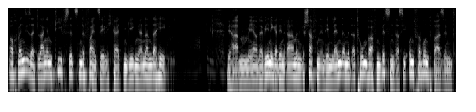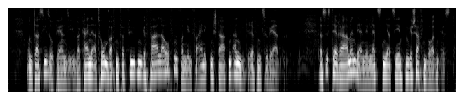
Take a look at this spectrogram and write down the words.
auch wenn sie seit langem tiefsitzende Feindseligkeiten gegeneinander hegen. Wir haben mehr oder weniger den Rahmen geschaffen, in dem Länder mit Atomwaffen wissen, dass sie unverwundbar sind und dass sie, sofern sie über keine Atomwaffen verfügen, Gefahr laufen, von den Vereinigten Staaten angegriffen zu werden. Das ist der Rahmen, der in den letzten Jahrzehnten geschaffen worden ist.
